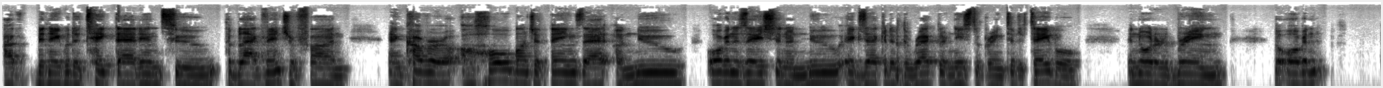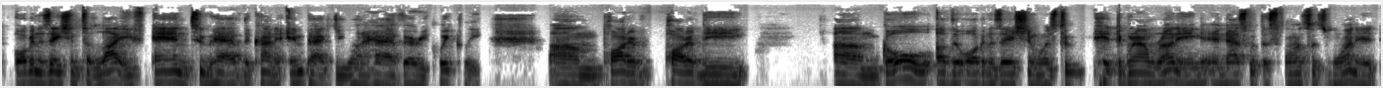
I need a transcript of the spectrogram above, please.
I've been able to take that into the Black Venture Fund and cover a whole bunch of things that a new organization, a new executive director needs to bring to the table in order to bring the organ, organization to life and to have the kind of impact you want to have very quickly. Um, part of part of the um, goal of the organization was to hit the ground running, and that's what the sponsors wanted.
